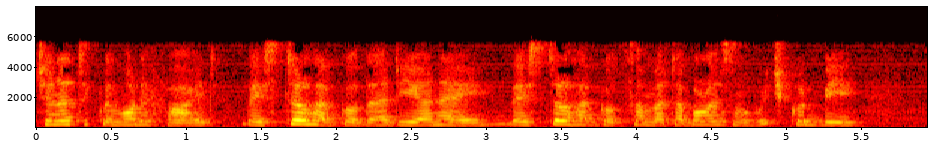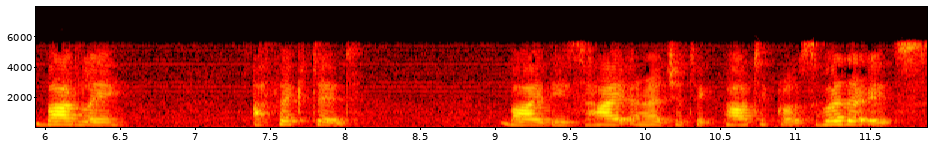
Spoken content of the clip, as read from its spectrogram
genetically modified, they still have got their DNA, they still have got some metabolism which could be badly affected by these high energetic particles, whether it's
